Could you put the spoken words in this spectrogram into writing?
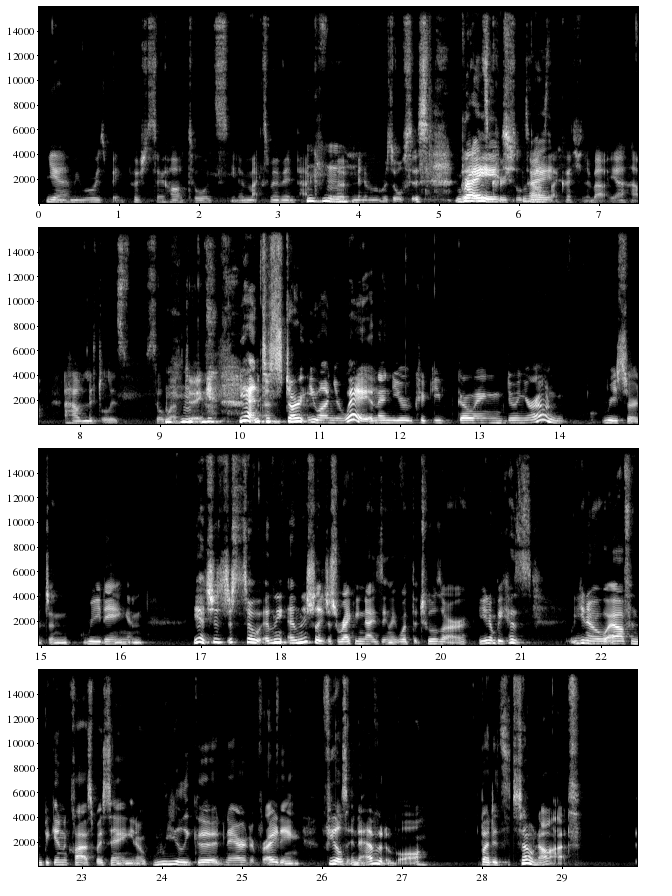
Yeah, I mean, we're always being pushed so hard towards, you know, maximum impact Mhm. for minimum resources. that Right, It's crucial to right. ask that question about, yeah, how, how little is still worth Mhm. doing. Yeah, and to Um, start you on your way, and then you could keep going, doing your own research and reading, and yeah, it's just just so initially just recognizing like what the tools are, you know, because you know I often begin a class by saying you know really good narrative writing feels inevitable, but it's so not.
